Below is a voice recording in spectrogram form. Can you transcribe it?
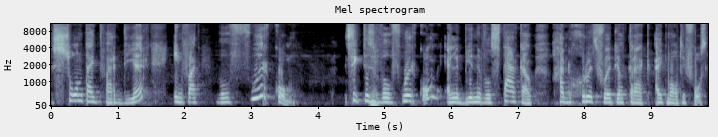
gesondheid waardeer en wat wil voorkom siektes wil voorkom, hulle bene wil sterk hou, gaan groot voordeel trek uit Multivos.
